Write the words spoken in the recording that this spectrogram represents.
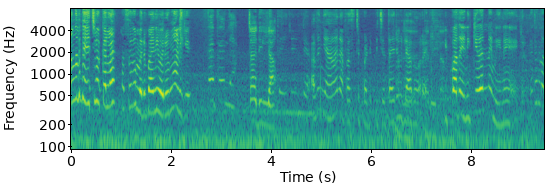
അങ്ങനെ തേച്ച് വെക്കല്ലേ? അസുഖം വരും പനി വരും കാണിക്ക്. തരില്ല. അത് ഞാനാ ഫസ്റ്റ് പഠിപ്പിച്ചത്. തരൂല എന്ന് പറയാം. ഇപ്പൊ അത് എനിക്ക് തന്നെ വിനയായിട്ടുണ്ട് ഇതെന്താ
